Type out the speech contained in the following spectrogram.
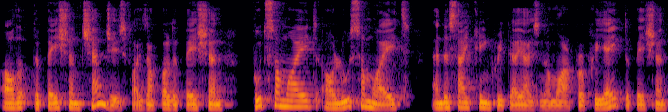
or the patient changes. For example, the patient puts some weight or lose some weight and the cycling criteria is no more appropriate. The patient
